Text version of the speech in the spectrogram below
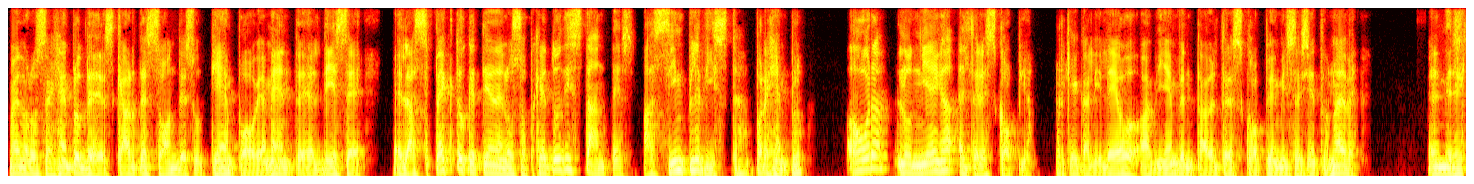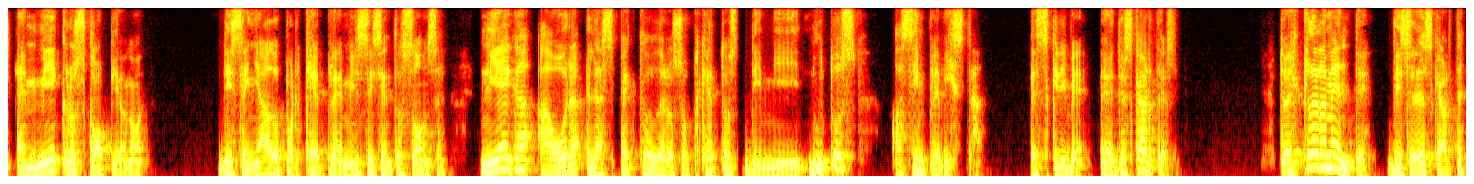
Bueno, los ejemplos de Descartes son de su tiempo, obviamente. Él dice, el aspecto que tienen los objetos distantes a simple vista, por ejemplo, ahora lo niega el telescopio, porque Galileo había inventado el telescopio en 1609. El, el microscopio, ¿no? diseñado por Kepler en 1611, niega ahora el aspecto de los objetos diminutos a simple vista. Escribe eh, Descartes. Entonces, claramente, dice Descartes,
